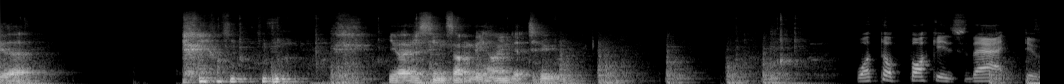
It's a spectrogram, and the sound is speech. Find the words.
See that. Yo, I just seen something behind it too. What the fuck is that, dude?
